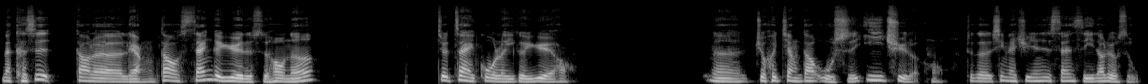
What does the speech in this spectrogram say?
那可是到了两到三个月的时候呢，就再过了一个月哈，那就会降到五十一去了哈。这个信赖区间是三十一到六十五。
